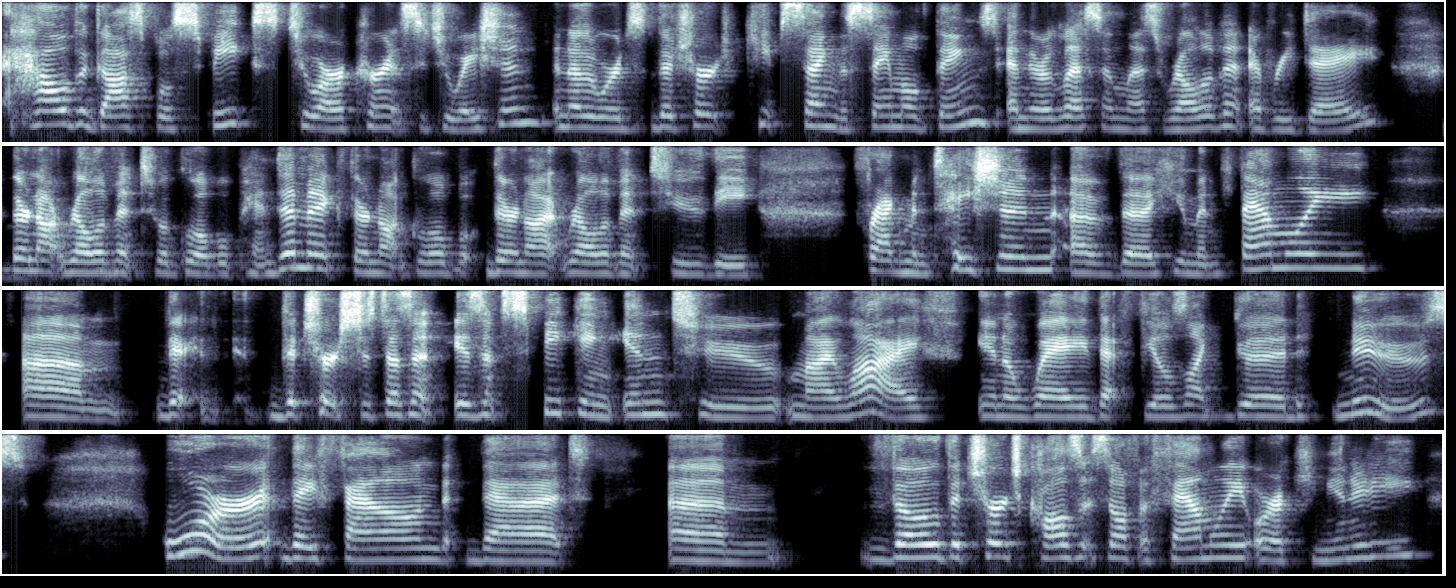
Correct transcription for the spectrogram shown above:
how the gospel speaks to our current situation. In other words, the church keeps saying the same old things and they're less and less relevant every day. They're not relevant to a global pandemic. They're not global, they're not relevant to the fragmentation of the human family um, the, the church just doesn't isn't speaking into my life in a way that feels like good news. Or they found that um, though the church calls itself a family or a community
